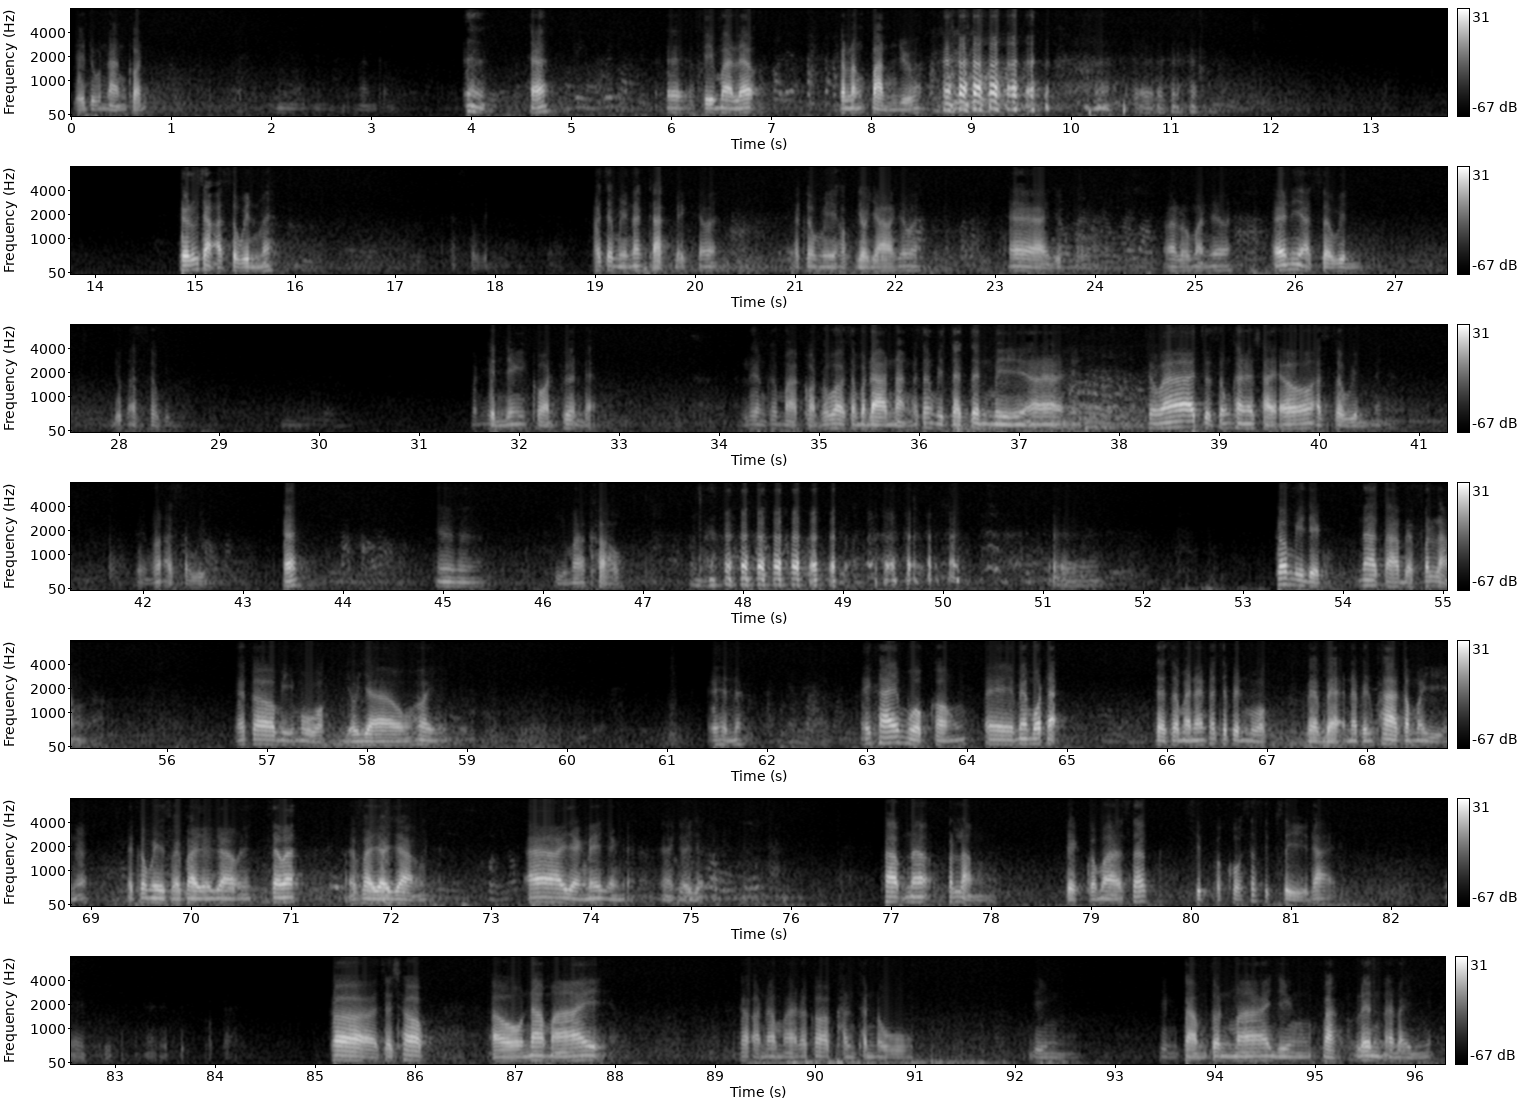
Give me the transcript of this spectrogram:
เดี๋ยวดูหนังก่อนหนังก่อนฮะเออฟิล์มมาแล้วกำลังปั่นอยู่เคยรู้จักอัศวินไหมอัศวินเขาจะมีหน้ากากเด็กใช่ไหมแล้วก็มีหอกยาวๆใช่ไหมเออยกไปอารมันใช่ไหมเอ้นี่อัศวิน ยุคอัศวิน มันเห็นยังไงก่อนเพื่อนแหละเรื่องขึ้นมาก่อนเพราะว่าธรรมดาหนังก็ต้องมีแต่เต้นมีอะไรใช่ไหมจุดสำคัญจะฉายเอาอัศวินเรียกว่าอัศวินฮะขี่ม้าขาวก็มีเด็กหน้าตาแบบฝรั่ง แล้วก็มีหมวกยาวๆห้อยเห็นนะ คล้ายๆหมวกของแม่มดอะแต่สมัยนั้นก็จะเป็นหมวกแบบแบบนะเป็นผ้ากำมะหยี่นะแล้วก็มีสายไฟยาวๆนี่ใช่ไหมสายไฟยาวๆอ่าอย่างนี้อย่างนี้ยาวๆภาพนะฝรั่งเด็กประมาณสักสิบกว่าคนสักสิบสี่ได้ ก็จะชอบเอาหน้าไม้ก็เอาหน้าไม้แล้วก็คันธนูยิง ยิงตามต้นไม้ยิงปักเล่นอะไรอย่างเงี้ย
